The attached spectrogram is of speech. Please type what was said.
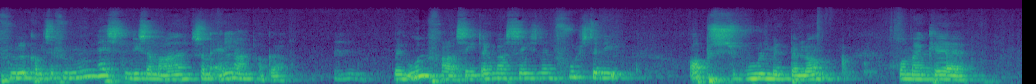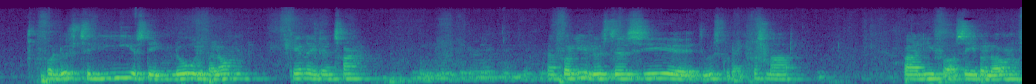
fylde, kommer til at fylde næsten lige så meget, som alle andre gør. Men udefra se, der kan man bare se sådan en fuldstændig opsvulmet ballon, hvor man kan få lyst til lige at stikke en nål i ballonen. Kender I den trang? Man får lige lyst til at sige, øh, du er sgu da ikke for smart. Bare lige for at se ballonen.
